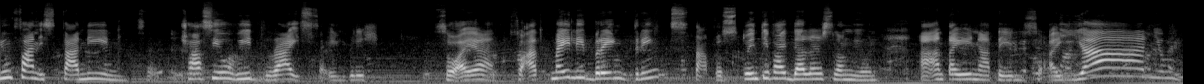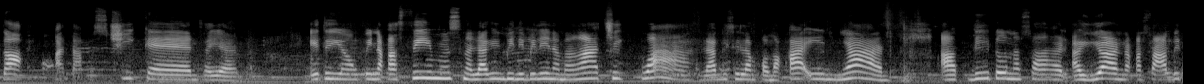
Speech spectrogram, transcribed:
Yung fan is kanin. So, chassis with rice sa English. So, ayan. So, at may libreng drinks, tapos $25 lang yun. Aantayin natin. So, ayan yung duck. At tapos chicken. Ayan. Ito yung pinaka-famous na laging binibili ng mga chikwa. Lagi silang kumakain. Yan. At dito na sa, ayan, nakasabit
